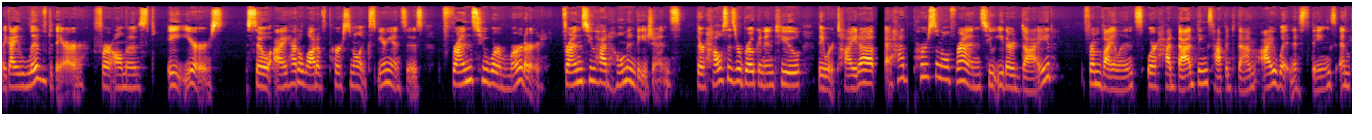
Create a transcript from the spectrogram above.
Like I lived there for almost eight years. So I had a lot of personal experiences, friends who were murdered, friends who had home invasions. Their houses were broken into, they were tied up. I had personal friends who either died from violence or had bad things happen to them. I witnessed things and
